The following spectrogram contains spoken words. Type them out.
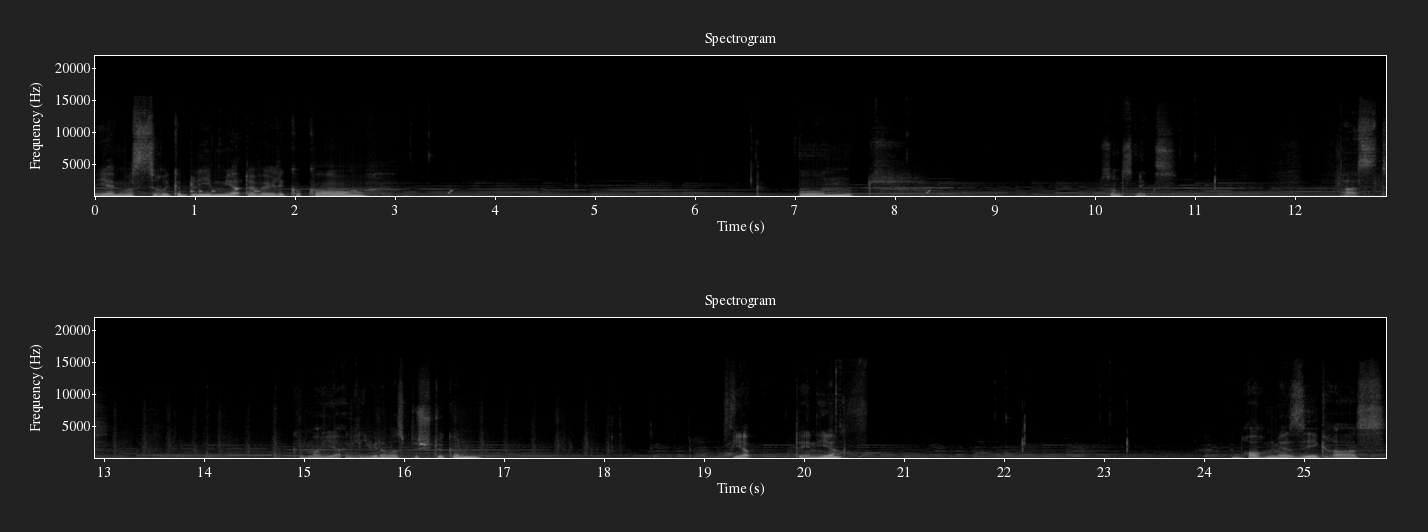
Irgendwas zurückgeblieben? Ja, der wilde Kokon. Und sonst nichts. Passt. Können wir hier eigentlich wieder was bestücken? Ja, den hier. Brauchen mehr Seegras.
